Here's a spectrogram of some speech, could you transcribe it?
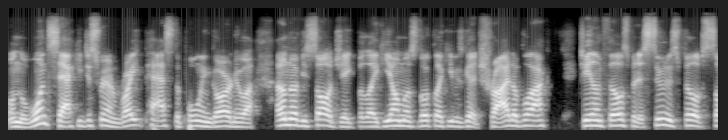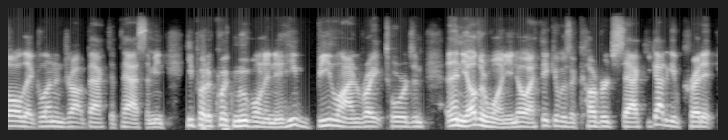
On the one sack, he just ran right past the pulling guard, who I, I don't know if you saw Jake, but like he almost looked like he was going to try to block Jaelan Phillips. But as soon as Phillips saw that Glennon dropped back to pass, I mean, he put a quick move on and he beeline right towards him. And then the other one, you know, I think it was a coverage sack. You got to give credit,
